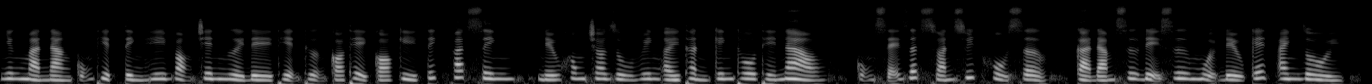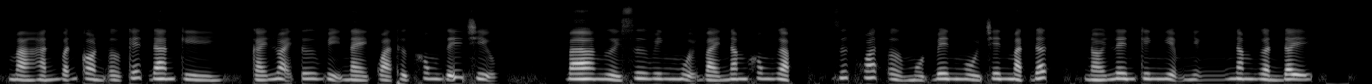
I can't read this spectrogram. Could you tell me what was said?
Nhưng mà nàng cũng thiệt tình hy vọng trên người đề thiện thượng có thể có kỳ tích phát sinh. Nếu không cho dù huynh ấy thần kinh thô thế nào, cũng sẽ rất xoắn suýt khổ sở. Cả đám sư đệ sư muội đều kết anh rồi, mà hắn vẫn còn ở kết đan kỳ. Cái loại tư vị này quả thực không dễ chịu. Ba người sư vinh muội vài năm không gặp, dứt khoát ở một bên ngồi trên mặt đất, nói lên kinh nghiệm những năm gần đây.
